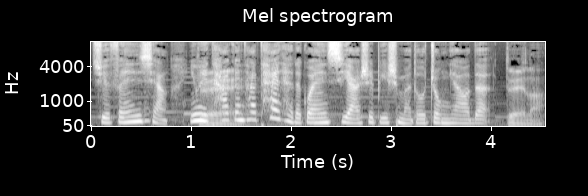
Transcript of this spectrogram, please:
去分享，因为他跟他太太的关系啊，是比什么都重要的。对了，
